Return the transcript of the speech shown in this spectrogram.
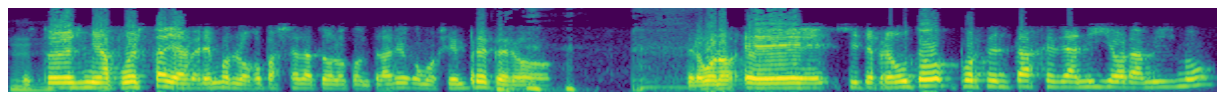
Esto es mi apuesta, ya veremos, luego pasará todo lo contrario, como siempre, pero, pero bueno, eh, si te pregunto porcentaje de anillo ahora mismo,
